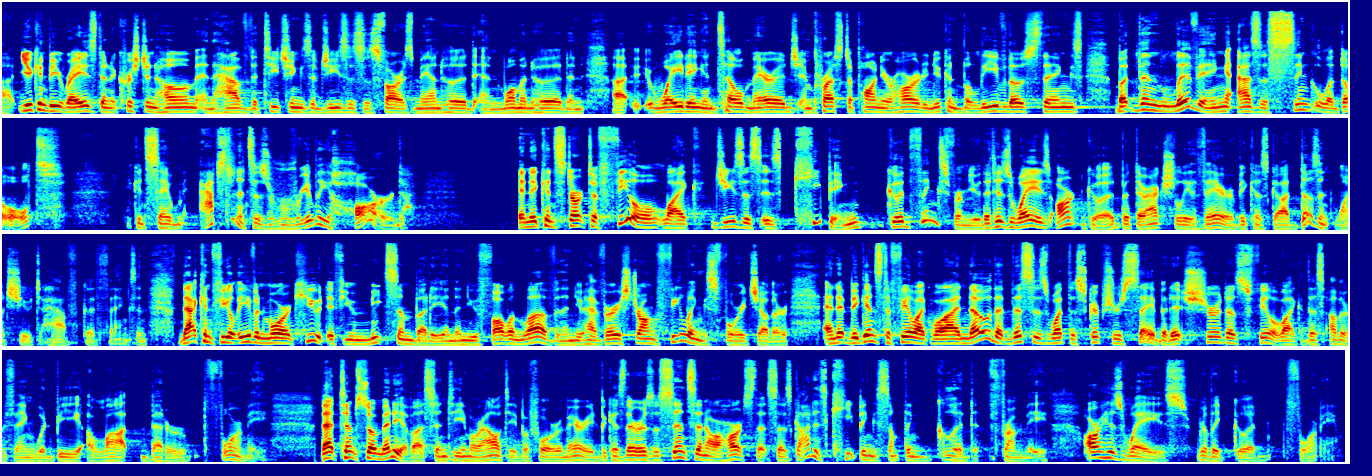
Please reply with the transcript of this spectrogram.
Uh, you can be raised in a Christian home and have the teachings of Jesus as far as manhood and womanhood and uh, waiting until marriage impressed upon your heart, and you can believe those things. But then living as a single adult, you can say abstinence is really hard. And it can start to feel like Jesus is keeping good things from you, that his ways aren't good, but they're actually there because God doesn't want you to have good things. And that can feel even more acute if you meet somebody and then you fall in love and then you have very strong feelings for each other. And it begins to feel like, well, I know that this is what the scriptures say, but it sure does feel like this other thing would be a lot better for me. That tempts so many of us into immorality before we're married because there is a sense in our hearts that says, God is keeping something good from me. Are his ways really good for me?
